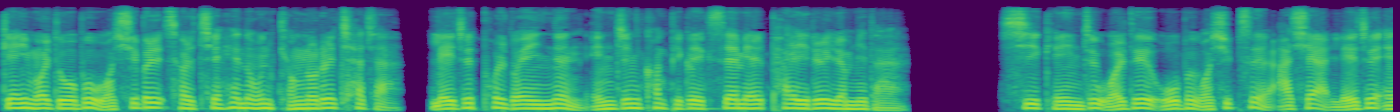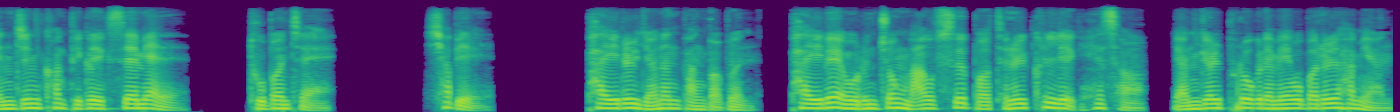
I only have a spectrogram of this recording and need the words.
게임 월드 오브 워십을 설치해 놓은 경로를 찾아 레즈 폴더에 있는 엔진 컴피그 XML 파일을 엽니다. C 게임즈 월드 오브 워십스 아시아 레즈 엔진 컴피그 XML 두 번째, 샵1 파일을 여는 방법은 파일의 오른쪽 마우스 버튼을 클릭해서 연결 프로그램에 오버를 하면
